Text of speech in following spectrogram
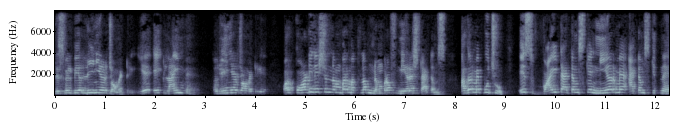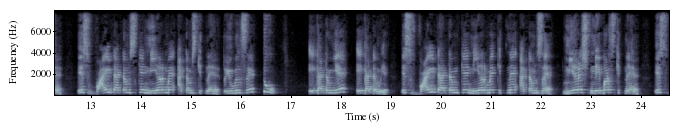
This will be a linear geometry ये एक लाइन में है तो लीनियर ज्योमेट्री है। और कोऑर्डिनेशन नंबर मतलब नंबर ऑफ़ नियरेस्ट एटम्स अगर मैं पूछूँ, इस व्हाइट एटम्स के नियर में एटम्स कितने हैं? इस व्हाइट एटम्स के नियर में एटम्स कितने हैं? तो यू विल से टू एक एटम ये, एक एटम ये। इस व्हाइट एटम के नियर में कितने एटम्स हैं? नियरेस्ट नेबर्स कितने हैं? इस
